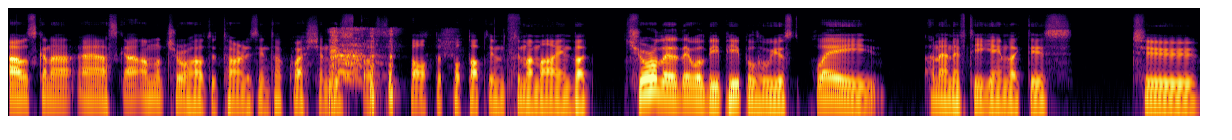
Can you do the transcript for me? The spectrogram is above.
I was gonna ask. I'm not sure how to turn this into a question. Just a thought that popped up into my mind, but surely there will be people who just play an NFT game like this to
